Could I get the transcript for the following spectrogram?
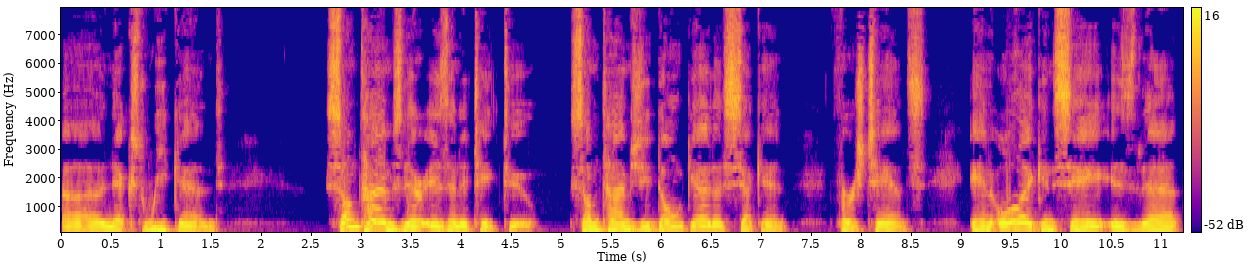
uh, next weekend. Sometimes there isn't a take two. Sometimes you don't get a second, first chance. And all I can say is that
